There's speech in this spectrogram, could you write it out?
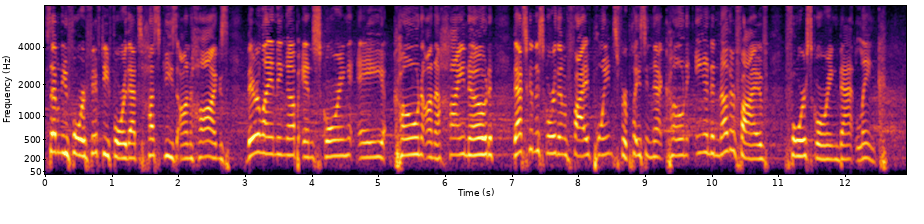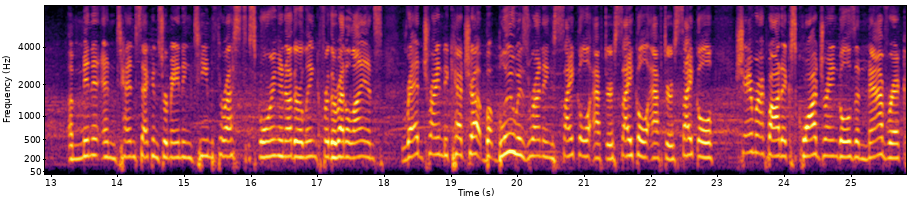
74-54, that's Huskies on Hogs. They're lining up and scoring a cone on a high node. That's going to score them five points for placing that cone and another five for scoring that link. A minute and 10 seconds remaining. Team Thrust scoring another link for the Red Alliance. Red trying to catch up, but Blue is running cycle after cycle after cycle. Shamrock Botics, Quadrangles, and Maverick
